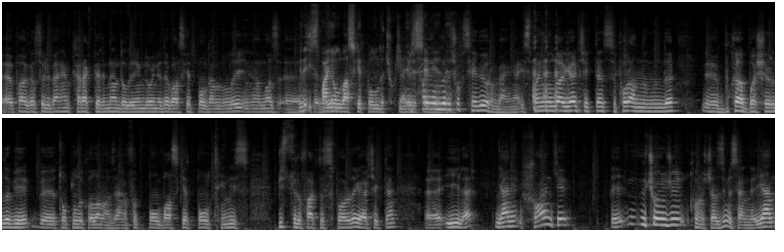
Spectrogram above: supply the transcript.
E, Pau Gasol'ü ben hem karakterinden dolayı hem de oynadığı basketboldan dolayı inanılmaz e, Bir de severim. İspanyol basketbolu da çok ileri İspanyolları seviyede. çok seviyorum ben ya. İspanyollar gerçekten spor anlamında e, bu kadar başarılı bir e, topluluk olamaz. Yani futbol, basketbol, tenis bir sürü farklı sporda gerçekten e, iyiler. Yani şu anki e, üç oyuncu konuşacağız değil mi seninle? Yan,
